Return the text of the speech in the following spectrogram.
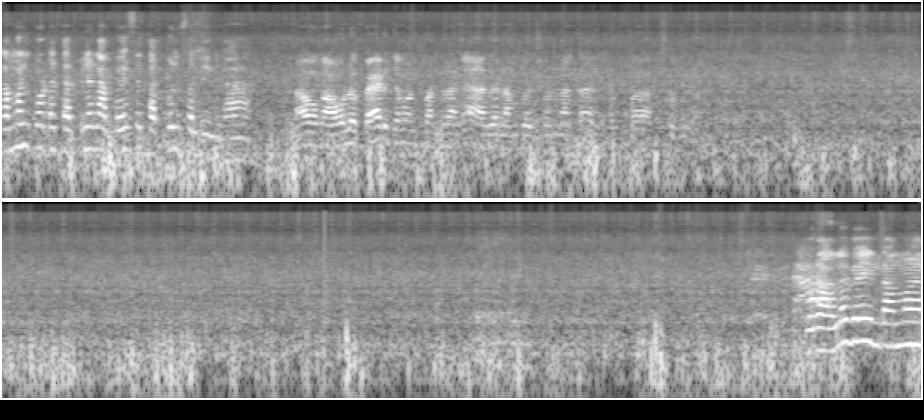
கமெண்ட் போட்ட தப்பு இல்லை நான் பேச தப்புன்னு சொல்றீங்களா? அவங்க அவ்வளோ பேட் கமெண்ட் பண்ணுறாங்க அதை நம்ம சொன்னாக்கா அது சொல்கிறோம் ஒரு அளவே இல்லாமல்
